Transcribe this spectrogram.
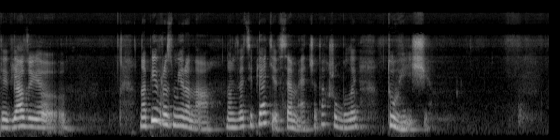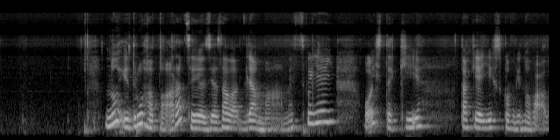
вив'язую на пів розміру на 0,25 і все менше, так, щоб були тугіші. Ну і друга пара, це я зв'язала для мами своєї. Ось такі, так я їх скомбінувала.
